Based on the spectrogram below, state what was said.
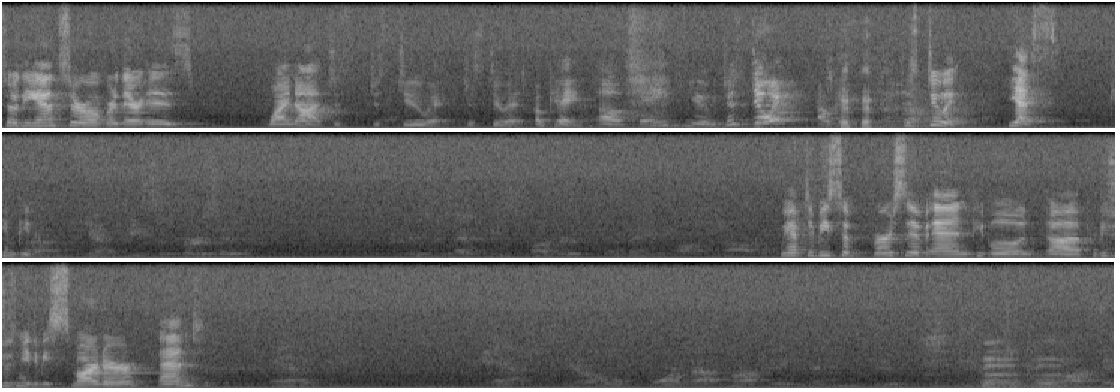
So the answer over there is, why not? Just, just do it. Just do it. Okay. Oh, thank you. Just do it. Okay. just do it. Yes. Kim Peter. You have to be subversive. Producers have to be smarter than they often are. We have to be subversive and people, uh, producers need to be smarter and, And, and know more about marketing than you do. You can market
